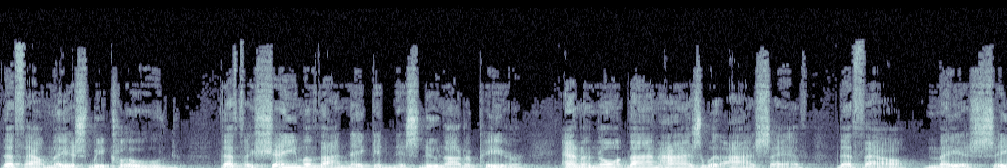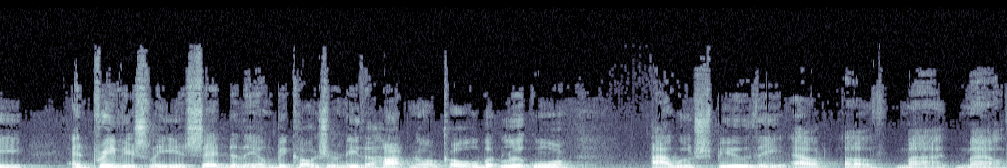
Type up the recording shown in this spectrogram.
that thou mayest be clothed, that the shame of thy nakedness do not appear, and anoint thine eyes with eye salve, that thou mayest see. And previously he had said to them, Because you're neither hot nor cold, but lukewarm, I will spew thee out of my mouth.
